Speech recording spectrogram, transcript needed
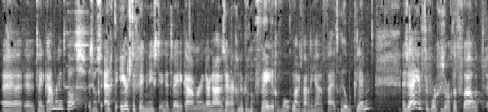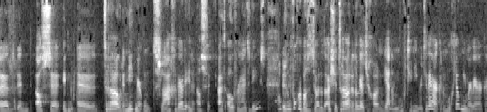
eh, eh, Tweede Kamerlid was. Ze was eigenlijk de eerste feministe in de Tweede Kamer. En daarna zijn er gelukkig nog vele gevolgd, maar het waren de jaren 50 heel beklemmend. En zij heeft ervoor gezorgd dat vrouwen, als ze in, trouwden, niet meer ontslagen werden in, als ze, uit overheidsdienst. Dus vroeger was het zo dat als je trouwde, dan werd je gewoon, ja, dan hoefde je niet meer te werken. Dan mocht je ook niet meer werken.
